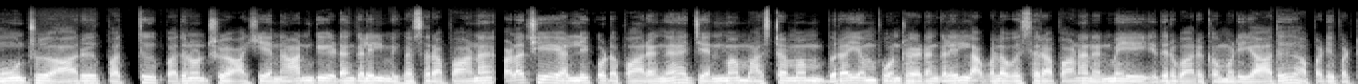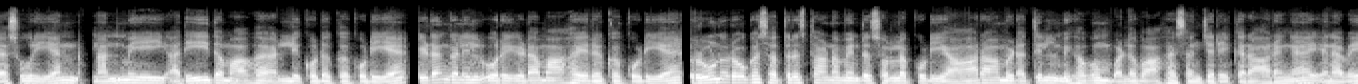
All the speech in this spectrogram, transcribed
மூன்று ஆறு பத்து பதினொன்று ஆகிய நான்கு இடங்களில் மிக சிறப்பான வளர்ச்சியை அள்ளி கொடுப்பாருங்க. ஜென்மம் அஷ்டமம் விரயம் போன்ற இடங்களில் அவ்வளவு சிறப்பான நன்மையை எதிர்பார்க்க முடியாது. அப்படிப்பட்ட சூரியன் நன்மையை அதீதமாக அள்ளி கொடுக்கக்கூடிய இடங்களில் ஒரு இடமாக இருக்கக்கூடிய ரூணரோக சத்ருஸ்தானம் என்று சொல்லக்கூடிய ஆறாம் இடத்தில் மிகவும் வள வலுவாக சஞ்சரிக்கிறாருங்க. எனவே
